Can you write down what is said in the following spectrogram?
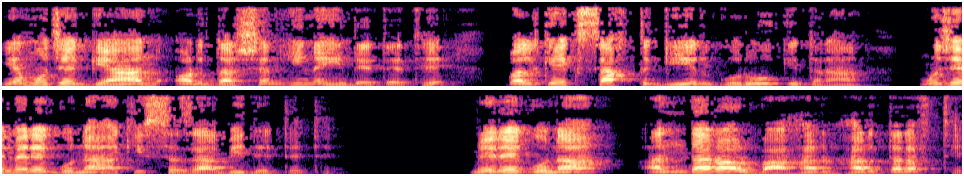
یہ مجھے گیان اور درشن ہی نہیں دیتے تھے، بلکہ ایک سخت گیر گرو کی طرح مجھے میرے گناہ کی سزا بھی دیتے تھے۔ میرے گناہ اندر اور باہر ہر طرف تھے۔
